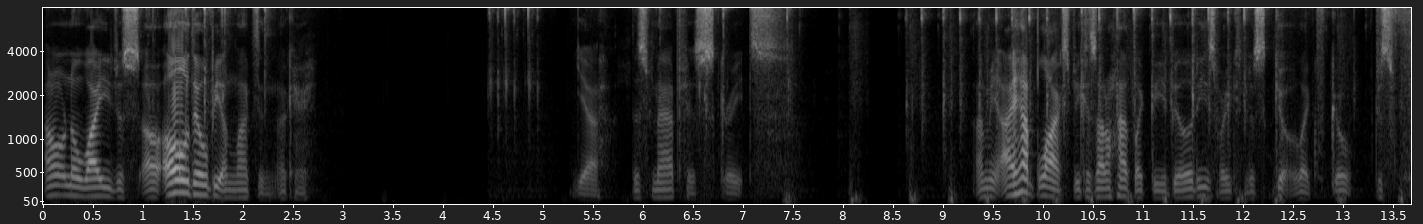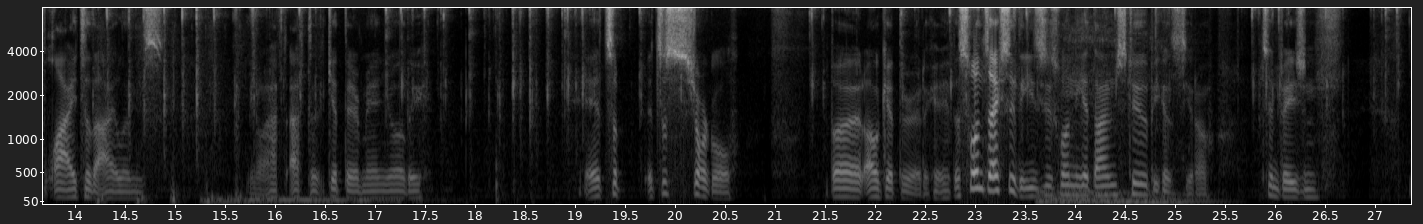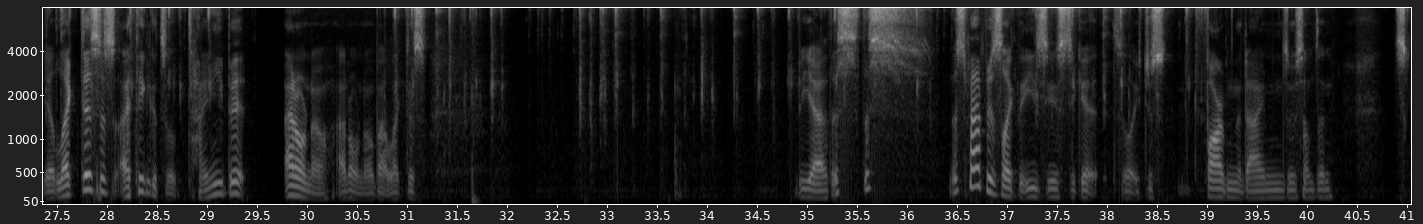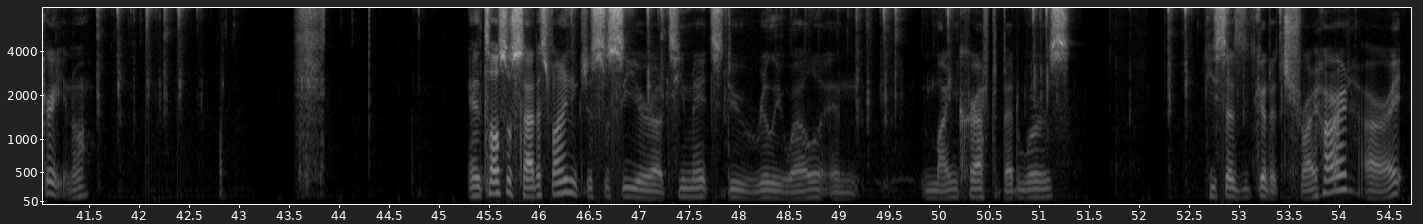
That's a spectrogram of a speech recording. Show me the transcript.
I don't know why you just... Oh, oh they will be unlocked in... Okay. Yeah, this map is great. I mean, I have blocks because I don't have, like, the abilities where you can just go, like, go... Just fly to the islands. You know, I have to, I have to get there manually. It's a... It's a struggle but I'll get through it, okay? This one's actually the easiest one to get diamonds to, because, you know, it's invasion. Yeah, like this is, I think it's a tiny bit, I don't know, I don't know about like this. But yeah, this, this, this map is like the easiest to get, to like just farm the diamonds or something. It's great, you know? And it's also satisfying just to see your uh, teammates do really well in Minecraft Bed Wars. He says he's gonna try hard? Alright.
